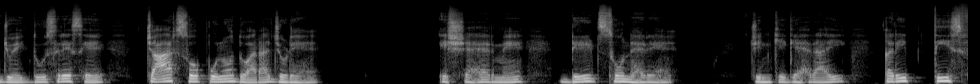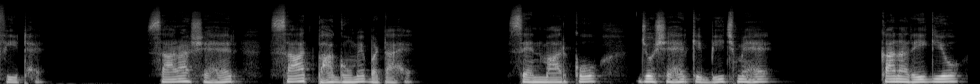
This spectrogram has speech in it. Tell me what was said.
जो एक दूसरे से 400 पुलों द्वारा जुड़े हैं। इस शहर में डेढ़ सौ नहरें हैं, जिनकी गहराई करीब 30 फीट है। सारा शहर सात भागों में बटा है। सैन मार्को जो शहर के बीच में है, कानारेगियो,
